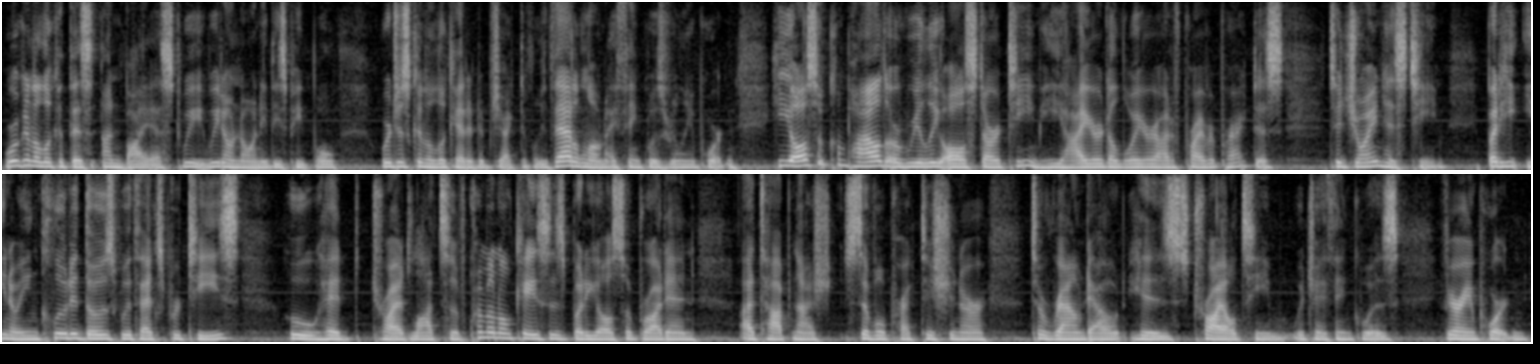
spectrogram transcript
we're going to look at this unbiased. We, we don't know any of these people. We're just going to look at it objectively. That alone, I think, was really important. He also compiled a really all star team. He hired a lawyer out of private practice to join his team. But he, you know, he included those with expertise who had tried lots of criminal cases, but he also brought in a top notch civil practitioner to round out his trial team, which I think was very important.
